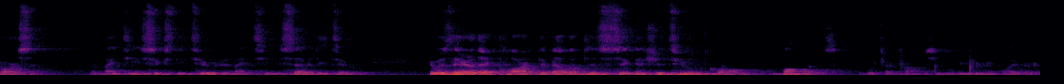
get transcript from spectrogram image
Carson from 1962 to 1972. It was there that Clark developed his signature tune called Mumbles, which I promise you will be hearing later.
